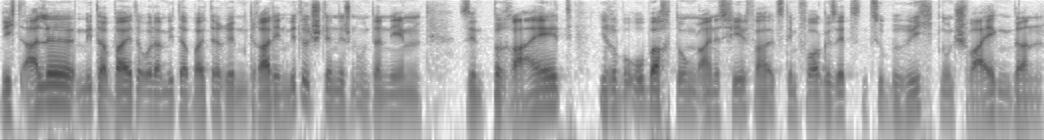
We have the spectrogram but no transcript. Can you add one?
Nicht alle Mitarbeiter oder Mitarbeiterinnen, gerade in mittelständischen Unternehmen, sind bereit, ihre Beobachtungen eines Fehlverhalts dem Vorgesetzten zu berichten und schweigen dann.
